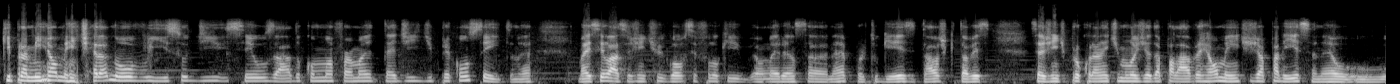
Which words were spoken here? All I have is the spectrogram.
Que para mim realmente era novo isso de ser usado como uma forma até de, de preconceito, né? Mas sei lá, se a gente, igual você falou que é uma herança, né, portuguesa e tal, acho que talvez se a gente procurar na etimologia da palavra realmente já apareça, né, o, o,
